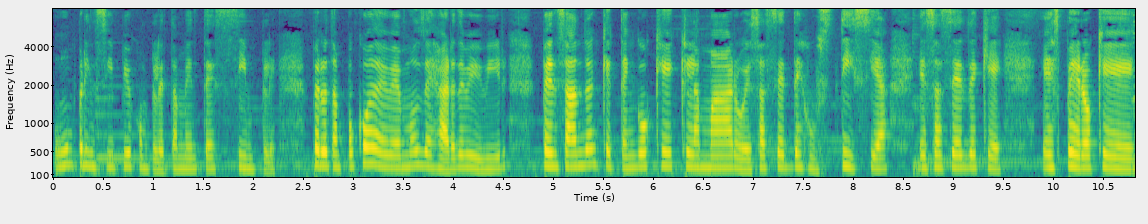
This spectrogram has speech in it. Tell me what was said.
un principio completamente simple, pero tampoco debemos dejar de vivir pensando en que tengo que clamar o esa sed de justicia, esa sed de que espero que,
